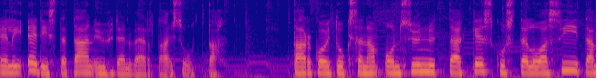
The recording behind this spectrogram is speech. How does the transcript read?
eli edistetään yhdenvertaisuutta. Tarkoituksena on synnyttää keskustelua siitä,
